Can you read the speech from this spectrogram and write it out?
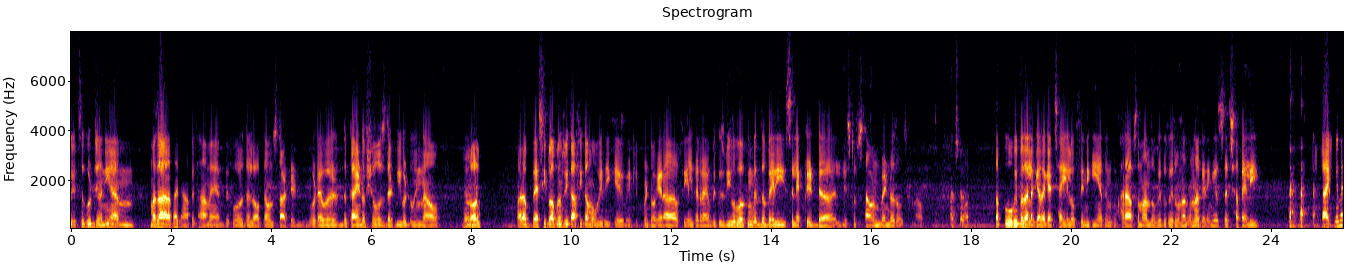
it's a good journey I am मज़ा आ रहा था जहाँ पे था मैं before the lockdown started whatever the kind of shows that we were doing now all और अब वैसी प्रॉब्लम्स भी काफ़ी कम हो गई थी कि इक्विपमेंट वगैरह फेल कर रहा है। Because we were working with the very selected list of sound vendors also now अच्छा। सबको वो भी पता लग गया था कि अच्छा ये लोग फिनिकी हैं तो इनको खराब सामान दोगे तो फिर रोना धोना करेंगे उससे अच्छा पहले ही लाइफ में ना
